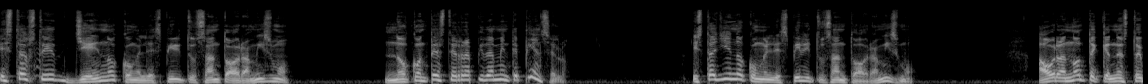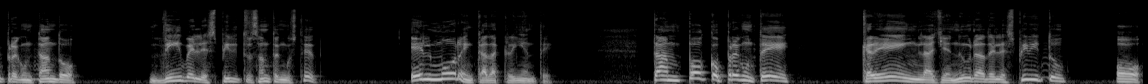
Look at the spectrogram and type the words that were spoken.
¿Está usted lleno con el Espíritu Santo ahora mismo? No conteste rápidamente, piénselo. Está lleno con el Espíritu Santo ahora mismo. Ahora note que no estoy preguntando, ¿vive el Espíritu Santo en usted? Él mora en cada creyente. Tampoco pregunté, ¿cree en la llenura del Espíritu? ¿O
